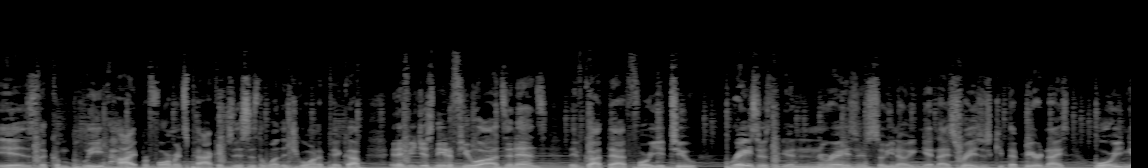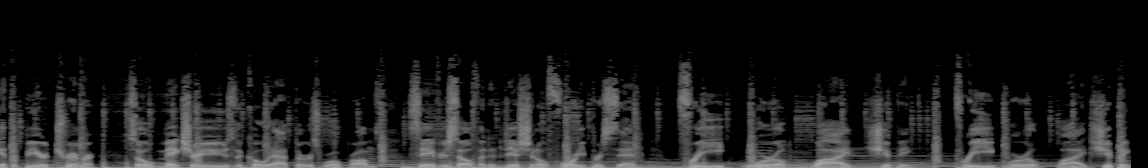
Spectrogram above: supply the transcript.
is the complete high performance package. This is the one that you want to pick up. And if you just need a few odds and ends, they've got that for you too. Razors, they're getting into razors, so you know you can get nice razors, keep that beard nice, or you can get the beard trimmer. So make sure you use the code at Thirst World Problems. Save yourself an additional 40% free worldwide shipping free worldwide shipping.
